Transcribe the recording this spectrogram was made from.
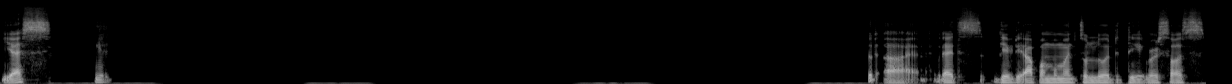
Yes. Uh, let's give the app a moment to load the resource.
